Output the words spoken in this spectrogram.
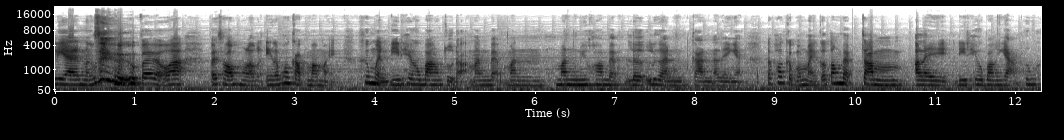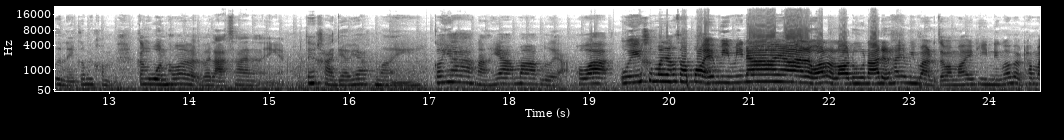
เรียนหนังสือไปแบบว่า ไปซ้อมของเรากันเองแล้วพอกลับมาใหม่ คือเหมือนดีเทลบางจุดอะมันแบบมันมันมีความแบบเลอะเลือนกันอะไรเงี้ยแล้วพอกลับมาใหม่ก็ต้องแบบจำอะไรดีเทลบางอย่างเพิ่มขึ้นเลยก็มีความกังวลเพราะว่าแบบเวลาสั้นอะไรเงี้ยเต้นขาเดียวยากไหม ก็ยากนะ ยากมากเลยอะเพราะว่าอุ้ยคือมันยังสปอยเอ็มวีไม่ได้อะแต่ว่าเดี๋ยวรอดูนะ เดี๋ยวถ้าเอ็มวีมาเดี๋ยวจะมาเมาอีกทีนึงว่าแบบทำไม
